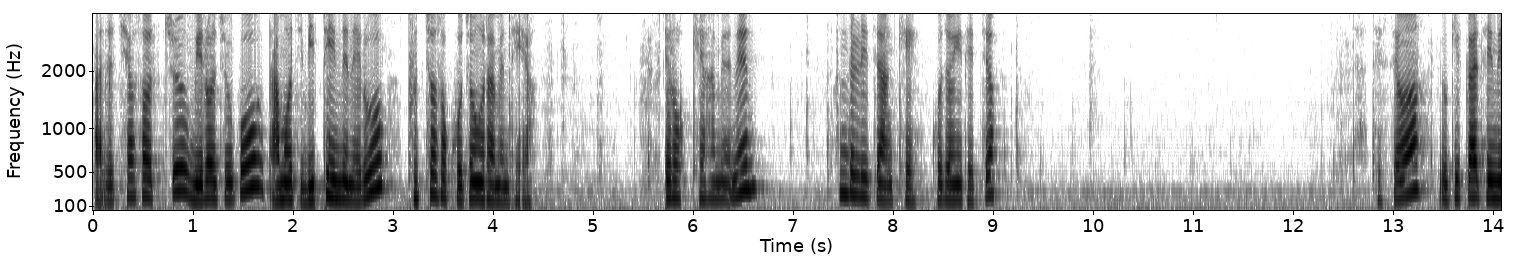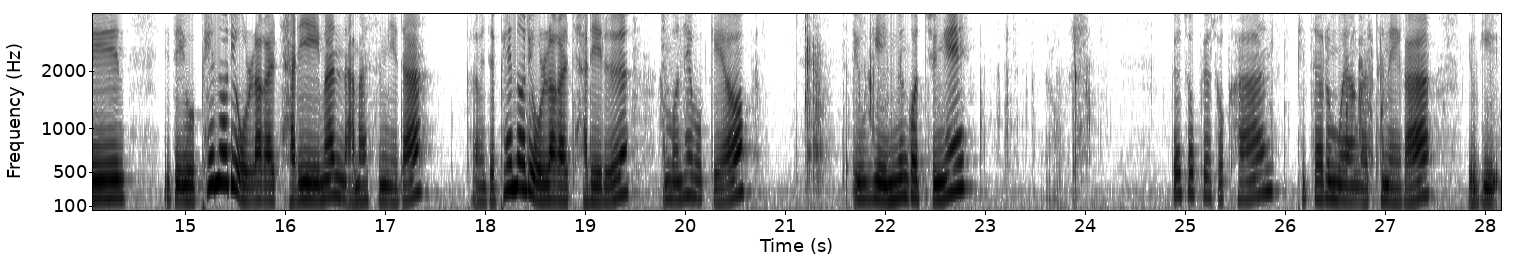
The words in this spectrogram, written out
마주치어서 쭉 밀어주고 나머지 밑에 있는 애로 붙여서 고정을 하면 돼요. 이렇게 하면은 흔들리지 않게 고정이 됐죠? 됐어요. 여기까지는 이제 이 패널이 올라갈 자리만 남았습니다. 그럼 이제 패널이 올라갈 자리를 한번 해볼게요. 자, 여기에 있는 것 중에 이렇게 뾰족뾰족한 빗자루 모양 같은 애가 여기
